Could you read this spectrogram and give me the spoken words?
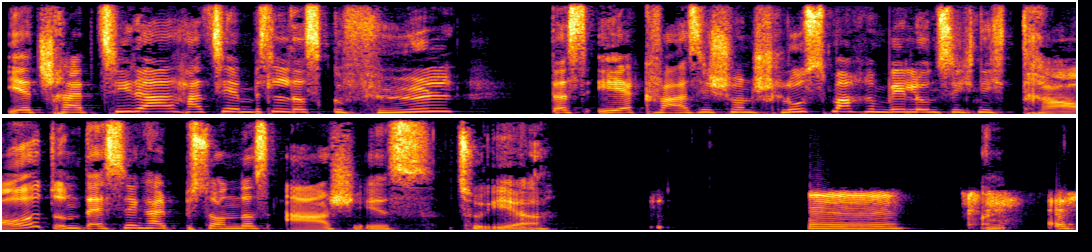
jetzt schreibt sie da, hat sie ein bisschen das Gefühl, dass er quasi schon Schluss machen will und sich nicht traut und deswegen halt besonders Arsch ist zu ihr. Mhm. Es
